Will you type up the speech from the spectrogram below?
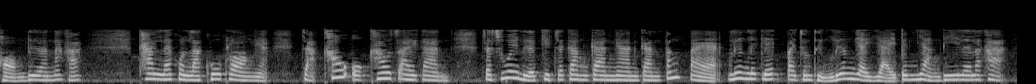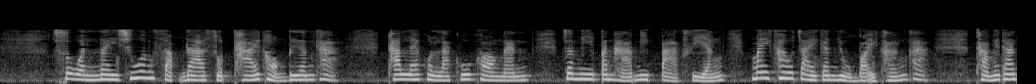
ของเดือนนะคะ ท่านและคนรักคู่ครองเนี่ยจะเข้าอกเข้าใจกัน จะช่วยเหลือกิจกรรมการงานกันตั้งแต่เรื่องเล็กๆ ไปจนถึงเรื่องใหญ่ ๆ เป็นอย่างดีเลยละค่ะ ส่วนในช่วงสัปดาห์สุดท้ายของเดือนค่ะ ท่านและคนรักคู่ครองนั้น จะมีปัญหามีปากเสียง ไม่เข้าใจกันอยู่บ่อยครั้งค่ะทำให้ท่าน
